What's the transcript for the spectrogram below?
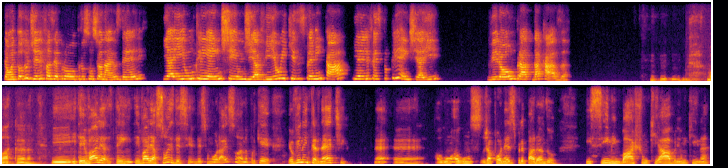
Então, todo dia ele fazia para os funcionários dele. E aí um cliente um dia viu e quis experimentar, e aí ele fez para o cliente. E aí virou um prato da casa. Bacana. E, e, tem várias tem, tem variações desse, desse Moraes, Ana, porque eu vi na internet né, é, algum, alguns japoneses preparando em cima, embaixo, um que abre, um que, né?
